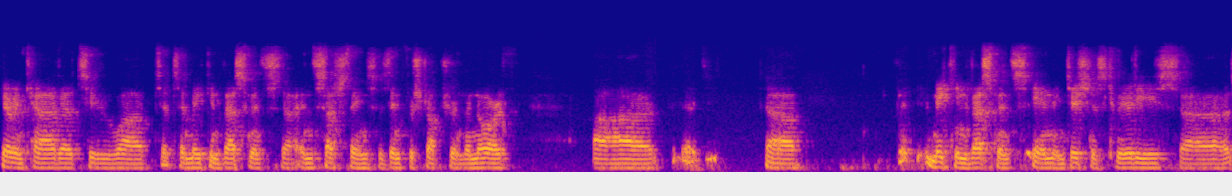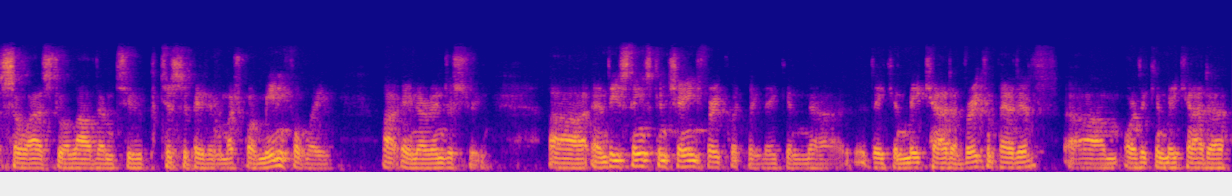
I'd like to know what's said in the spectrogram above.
here in Canada to uh, to, to, make investments uh, in such things as infrastructure in the north, uh, uh making investments in Indigenous communities uh, so as to allow them to participate in a much more meaningful way uh, in our industry. and these things can change very quickly. They can they can make Canada very competitive, um, or they can make Canada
